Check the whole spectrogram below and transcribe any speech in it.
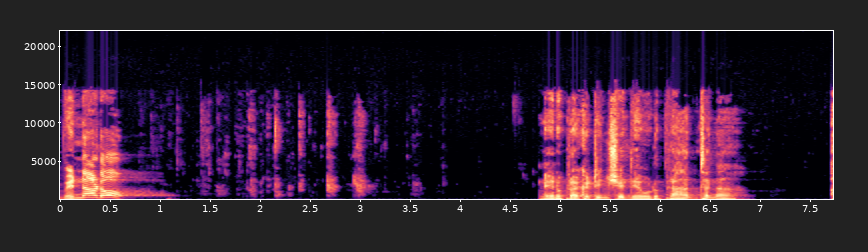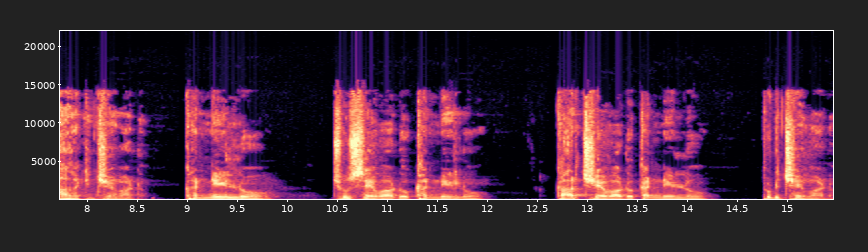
విన్నాడో నేను ప్రకటించే దేవుడు ప్రార్థన ఆలకించేవాడు. కన్నీళ్ళు చూసేవాడు కన్నీళ్ళు కార్చేవాడు కన్నీళ్ళు తుడిచేవాడు.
